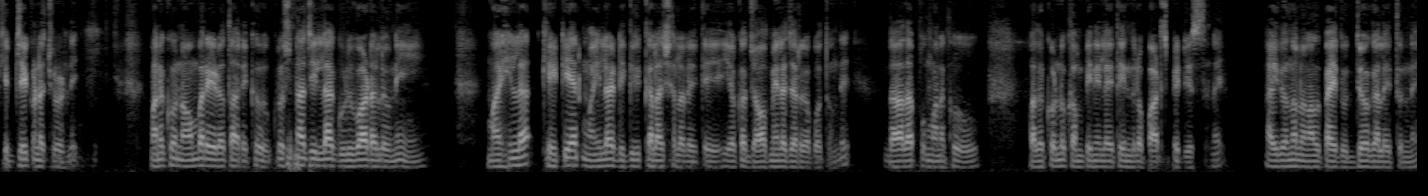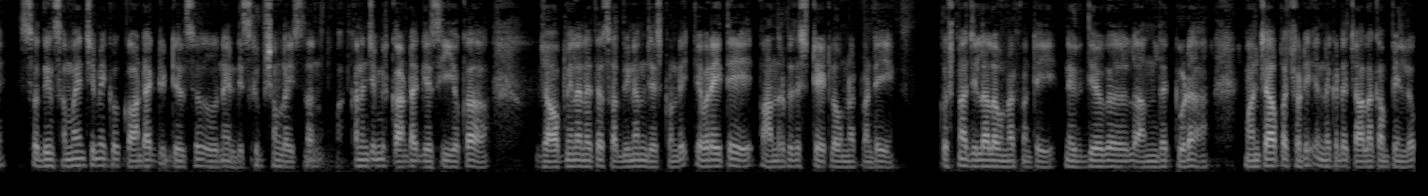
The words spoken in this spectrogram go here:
స్కిప్ చేయకుండా చూడండి. మనకు నవంబర్ ఏడో తారీఖు కృష్ణా జిల్లా గుడివాడలోని మహిళ కేటీఆర్ మహిళా డిగ్రీ కళాశాలలో అయితే ఈ యొక్క జాబ్ మేళ జరగబోతుంది. దాదాపు మనకు పదకొండు కంపెనీలు అయితే ఇందులో పార్టిసిపేట్ చేస్తున్నాయి. ఐదు వందల నలభై ఐదు ఉద్యోగాలు అయితే ఉన్నాయి సో దీనికి సంబంధించి మీకు కాంటాక్ట్ డీటెయిల్స్ నేను డిస్క్రిప్షన్లో ఇస్తాను. అక్కడ నుంచి మీరు కాంటాక్ట్ చేసి ఈ యొక్క జాబ్ మీలను అయితే సద్వినియోగం చేసుకోండి. ఎవరైతే ఆంధ్రప్రదేశ్ స్టేట్లో ఉన్నటువంటి కృష్ణా జిల్లాలో ఉన్నటువంటి నిరుద్యోగులు అందరికీ కూడా మంచి ఆపర్చునిటీ ఎందుకంటే చాలా కంపెనీలు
